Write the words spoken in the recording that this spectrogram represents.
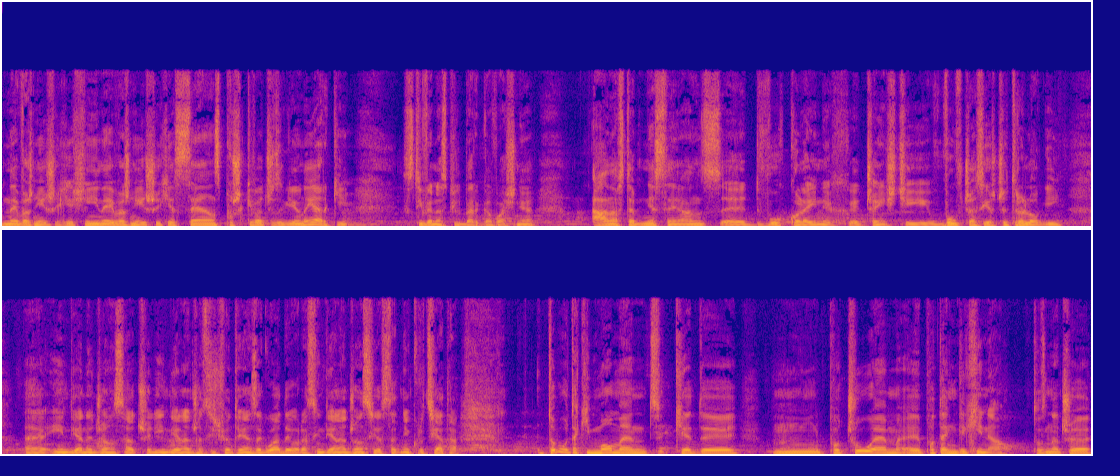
najważniejszych, jeśli nie najważniejszych jest seans Poszukiwaczy Zaginione Jarki Stevena Spielberga właśnie, a następnie seans e, dwóch kolejnych części, wówczas jeszcze trylogii e, Indiana Jonesa, czyli Indiana Jones i Świątynia Zagłady oraz Indiana Jones i Ostatnia Krucjata to był taki moment, kiedy mm, poczułem e, potęgę kina. To znaczy,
